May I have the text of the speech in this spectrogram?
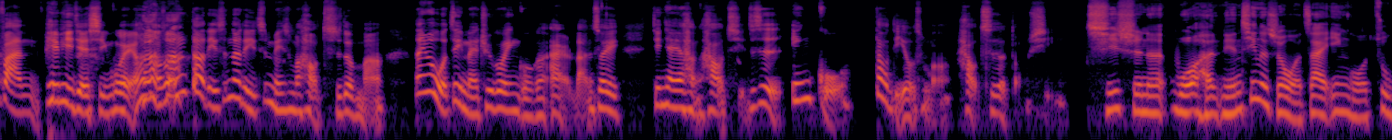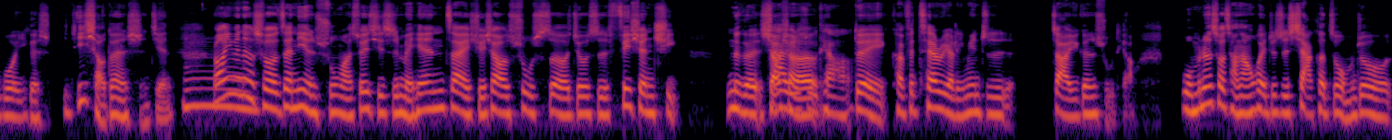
反屁屁姐行为。我想说，嗯，到底是那里是没什么好吃的吗？但因为我自己没去过英国跟爱尔兰，所以今天也很好奇，就是英国。到底有什么好吃的东西？其实呢，我很年轻的时候，我在英国住过一个一小段时间，嗯，然后因为那个时候在念书嘛，所以其实每天在学校宿舍就是 fish and chip 那个小小的薯条，对，cafeteria 里面就是炸鱼跟薯条。我们那时候常常会就是下课之后，我们就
